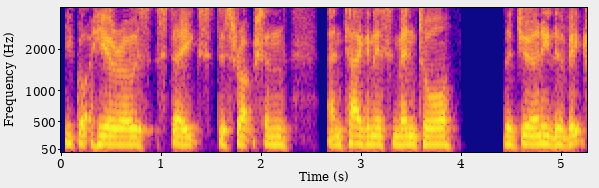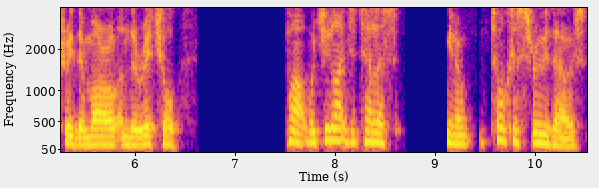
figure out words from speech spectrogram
You've got heroes, stakes, disruption, antagonist, mentor, the journey, the victory, the moral, and the ritual. Park, would you like to tell us, you know, talk us through those?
